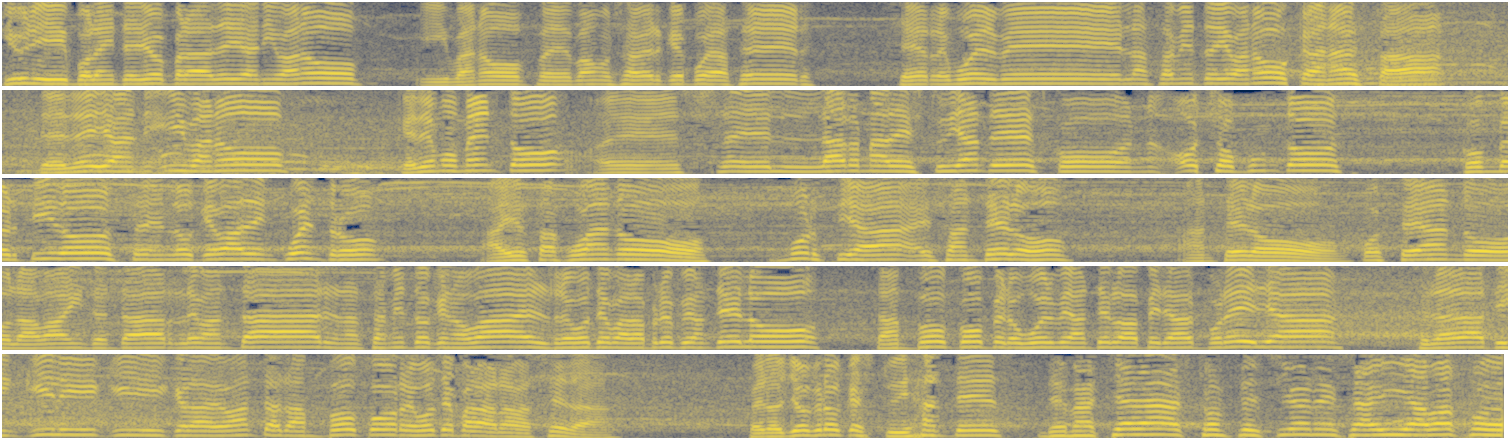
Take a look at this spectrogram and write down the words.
Curie por la interior para Dejan Ivanov. Ivanov, eh, vamos a ver qué puede hacer. Se revuelve el lanzamiento de Ivanov. Canasta de Dejan Ivanov. Que de momento eh, es el arma de estudiantes con 8 puntos convertidos en lo que va de encuentro. Ahí está jugando Murcia. Es Antelo. Antelo posteando, la va a intentar levantar, el lanzamiento que no va, el rebote para el propio Antelo, tampoco, pero vuelve Antelo a pelear por ella, se la da a Tinkili, Kili que la levanta tampoco, rebote para Rabaseda. Pero yo creo que estudiantes, demasiadas concesiones ahí abajo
